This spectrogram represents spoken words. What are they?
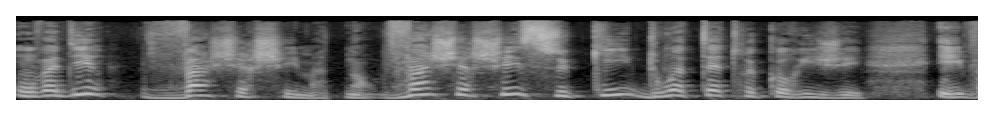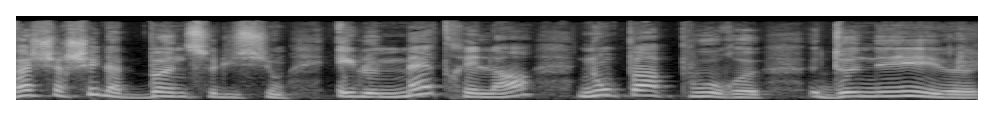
on va dire va chercher maintenant, va chercher ce qui doit être corrigé et va chercher la bonne solution. Et le maître est là non pas pour euh, donner euh,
